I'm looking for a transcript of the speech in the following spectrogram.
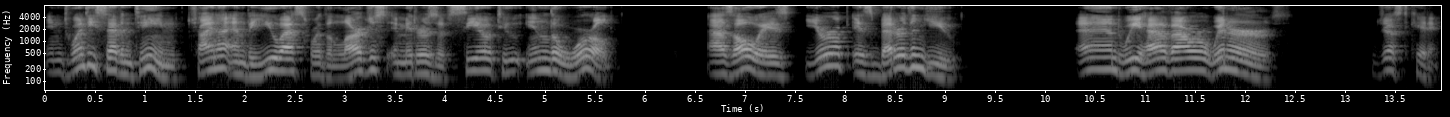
In 2017, China and the US were the largest emitters of CO2 in the world. As always, Europe is better than you. And we have our winners. Just kidding.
